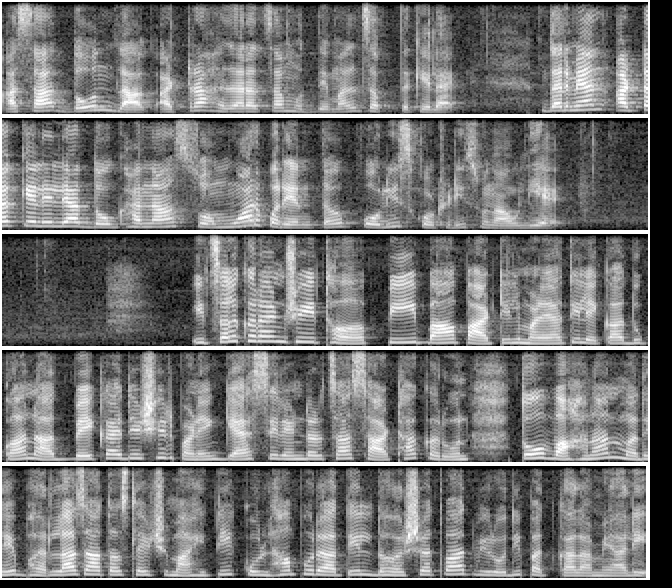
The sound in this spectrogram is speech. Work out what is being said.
असा दोन लाख अठरा हजाराचा मुद्देमाल जप्त केलाय. दरम्यान अटक केलेल्या दोघांना सोमवारपर्यंत पोलीस कोठडी सुनावली आहे. इचलकरंजी इथं पी बा पाटील मळ्यातील एका दुकानात बेकायदेशीरपणे गॅस सिलेंडरचा साठा करून तो वाहनांमध्ये भरला जात असल्याची माहिती कोल्हापुरातील दहशतवाद विरोधी पथकाला मिळाली.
